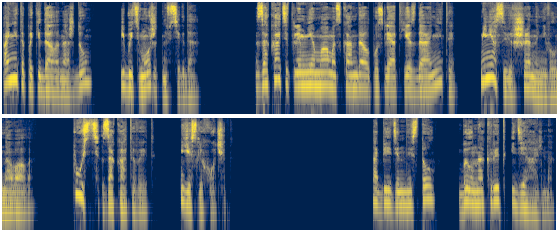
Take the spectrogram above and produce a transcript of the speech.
Анита покидала наш дом и, быть может, навсегда. Закатит ли мне мама скандал после отъезда Аниты, меня совершенно не волновало. Пусть закатывает, если хочет. Обеденный стол был накрыт идеально,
